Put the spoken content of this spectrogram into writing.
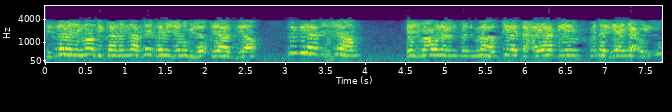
في الزمن الماضي كان الناس ليس من جنوب شرق آسيا من بلاد الشام يجمعون المال طيلة حياتهم من أجل أن يحجوا.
